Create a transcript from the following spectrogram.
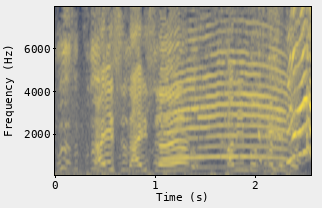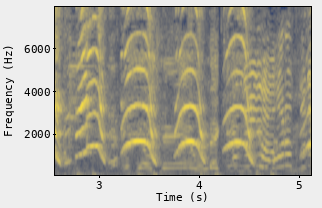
부숴서 부숴. 나이스 나이스. 3인분 3인분. 오케이 오케이 원래 게임. 이거 어렵구나.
